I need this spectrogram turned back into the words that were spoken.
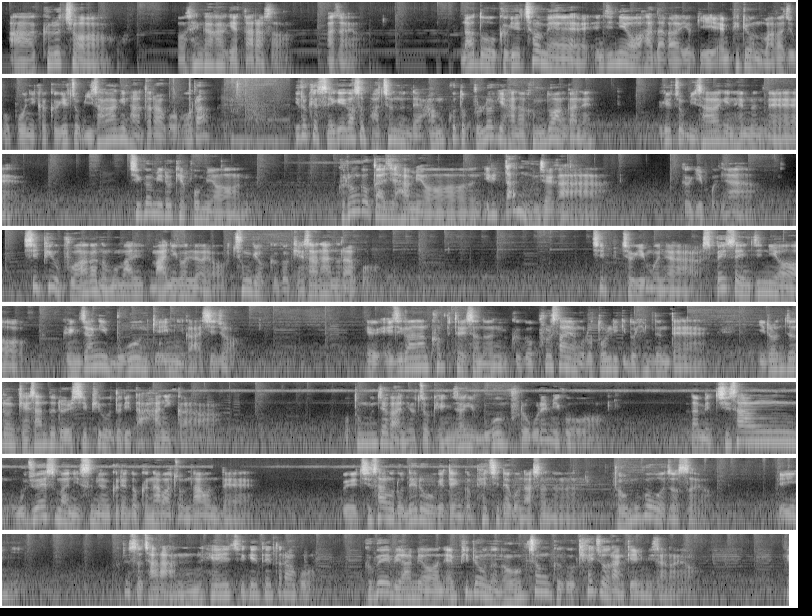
아, 그렇죠. 어, 생각하기에 따라서. 맞아요. 나도 그게 처음에 엔지니어 하다가 여기 엠피리온 와가지고 보니까 그게 좀 이상하긴 하더라고. 어라? 이렇게 세게 가서 받쳤는데 아무것도 블럭이 하나 흠도 안 가네? 그게 좀 이상하긴 했는데, 지금 이렇게 보면 그런 것까지 하면 일단 문제가 거기 뭐냐 CPU 부하가 너무 많이, 많이 걸려요. 충격 그거 계산하느라고. 칩 저기 뭐냐 스페이스 엔지니어 굉장히 무거운 게임인 거 아시죠? 애지간한 컴퓨터에서는 그거 풀 사용으로 돌리기도 힘든데 이런저런 계산들을 CPU들이 다 하니까 보통 문제가 아니었죠. 굉장히 무거운 프로그램이고. 그 다음에 지상 우주에서만 있으면 그래도 그나마 좀 나은데 왜 지상으로 내려오게 된 거 패치되고 나서는 더 무거워졌어요 게임이. 그래서 잘 안 해지게 되더라고. 그거에 비하면 엠피리온은 엄청 그거 캐주얼한 게임이잖아요.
